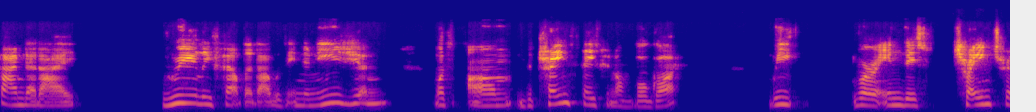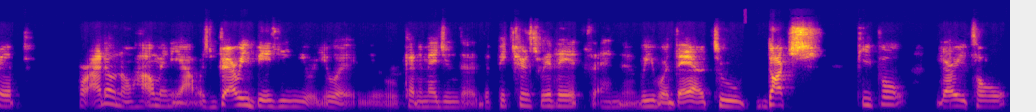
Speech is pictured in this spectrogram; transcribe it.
time that I really felt that I was Indonesian was on the train station of Bogor. We were in this train trip for I don't know how many hours, very busy. You you you can imagine the the pictures with it, and we were there, two Dutch people, very tall.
